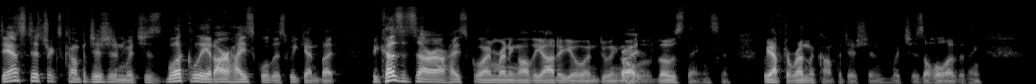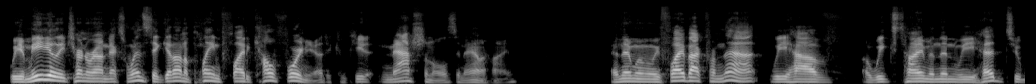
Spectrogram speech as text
dance districts competition which is luckily at our high school this weekend but because it's our, our high school i'm running all the audio and doing Right. all of those things and we have to run the competition which is a whole other thing we immediately turn around next Wednesday, get on a plane, fly to California to compete at nationals in Anaheim. And then when we fly back from that, we have a week's time, and then we head to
